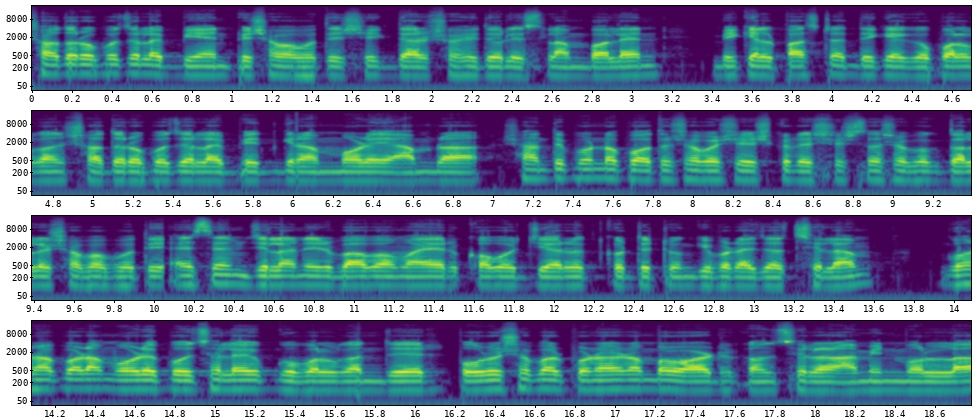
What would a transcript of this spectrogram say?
সদর উপজেলা বিএনপি সভাপতি শিকদার শহীদুল ইসলাম বলেন, বিকেল পাঁচটার দিকে গোপালগঞ্জ সদর উপজেলার বেদগ্রাম মোড়ে আমরা শান্তিপূর্ণ পথসভা শেষ করে স্বেচ্ছাসেবক দলের সভাপতি এস এম জিলানির বাবা মায়ের কবর জিয়ারত করতে টুঙ্গিপাড়ায় যাচ্ছিলাম। ঘোনাপাড়া মোড়ে পৌঁছালে গোপালগঞ্জের পৌরসভার পনেরো নম্বর ওয়ার্ডের কাউন্সিলর আমিন মোল্লা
